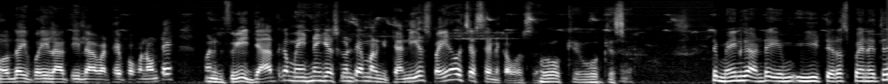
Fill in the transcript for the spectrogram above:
మొద్దయిపోయి ఇలా ఇలా అయిపోకుండా ఉంటే మనకి ఫ్రీ. జాగ్రత్తగా మెయింటైన్ చేసుకుంటే మనకి టెన్ ఇయర్స్ పైన వచ్చేస్తాయండి కవర్స్ ఓకే ఓకే సార్. అంటే మెయిన్గా అంటే ఈ- టెరస్ టెర్రస్ పైన అయితే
